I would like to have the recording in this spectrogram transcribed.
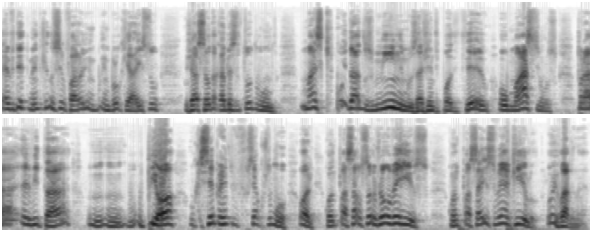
evidentemente que não se fala em, em, bloquear, isso já saiu da cabeça de todo mundo. Mas que cuidados mínimos a gente pode ter, ou máximos, para evitar um, um, o pior, o que sempre a gente se acostumou. Olha, quando passar o São João vem isso, quando passar isso vem aquilo. Oi, Wagner.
